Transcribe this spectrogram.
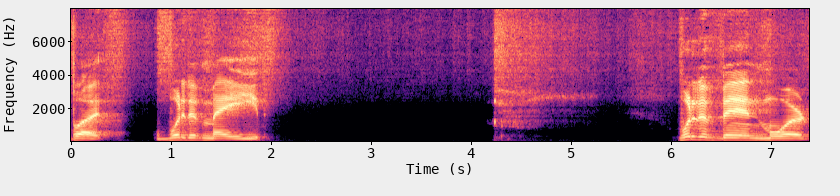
But would it have made would it have been more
